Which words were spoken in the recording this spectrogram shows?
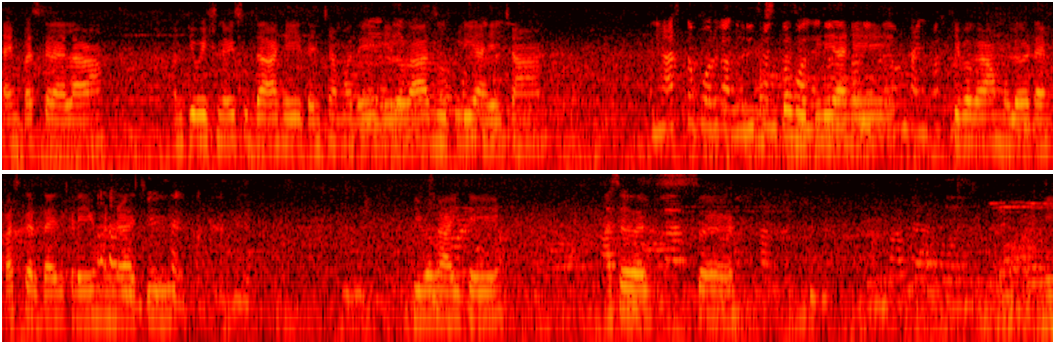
टाईमपास करायला. आमची वैष्णवीसुद्धा आहे त्यांच्यामध्ये. हे बघा झोपली आहे छान. मस्त झोपली आहे. टाइमपास ही बघा मुलं टाईमपास करतायत इकडे मंडळाची. ही बघा इथे. असंच हे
